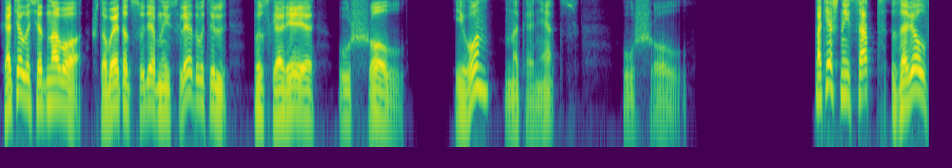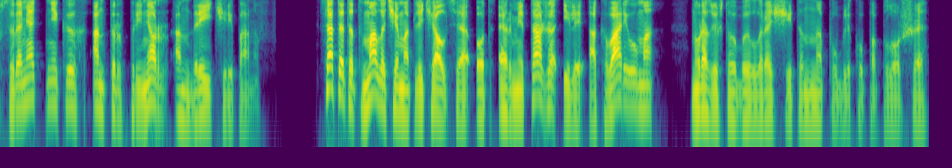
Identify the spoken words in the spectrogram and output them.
Хотелось одного, чтобы этот судебный следователь поскорее ушел. И он, наконец, ушел. Потешный сад завел в сыромятниках антрепренер Андрей Черепанов. Сад этот мало чем отличался от Эрмитажа или аквариума, ну разве что был рассчитан на публику поплоше,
